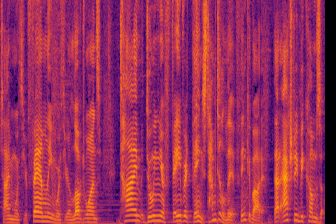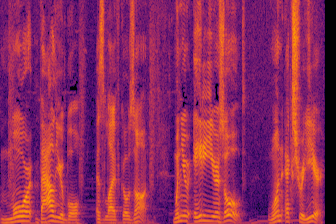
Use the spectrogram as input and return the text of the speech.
time with your family, with your loved ones, time doing your favorite things, time to live. Think about it. That actually becomes more valuable as life goes on. When you're 80 years old, one extra year,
